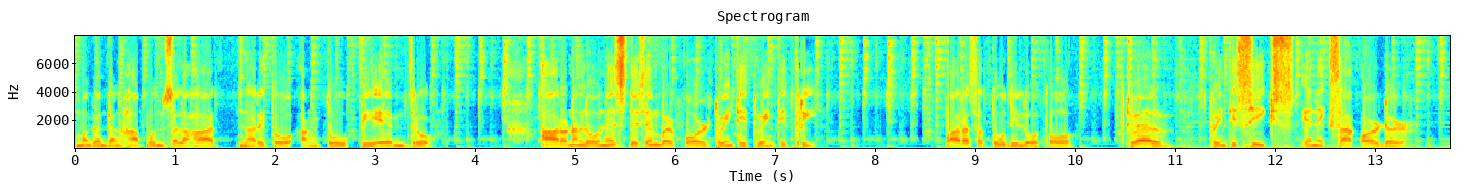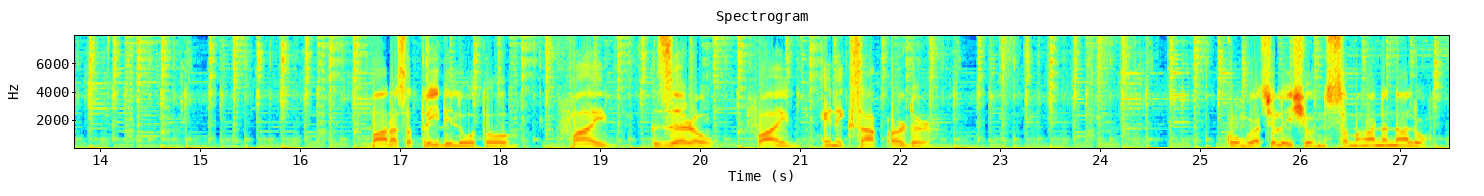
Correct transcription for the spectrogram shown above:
Magandang hapon sa lahat. Narito ang 2pm draw. Araw ng Lunes, December 4, 2023. Para sa 2D Lotto, 12, 26 in exact order. Para sa 3D Lotto, 5, 0, 5 in exact order. Congratulations sa mga nanalo.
